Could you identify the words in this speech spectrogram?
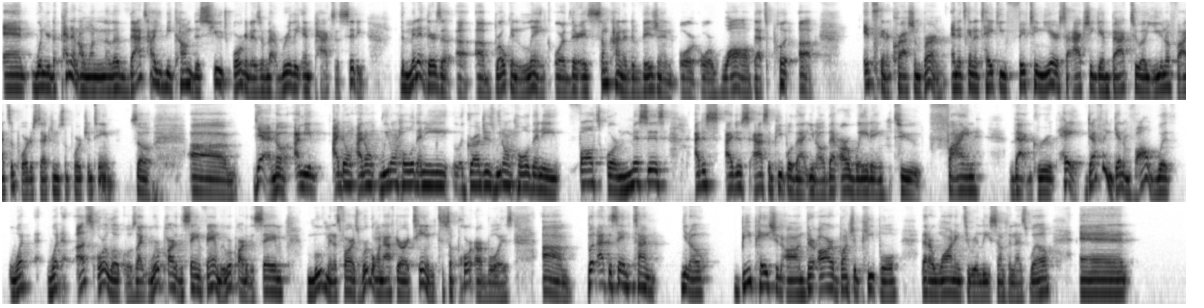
And when you're dependent on one another, that's how you become this huge organism that really impacts a city. The minute there's a, a, a broken link or there is some kind of division or, or wall that's put up, it's going to crash and burn. And it's going to take you 15 years to actually get back to a unified supporter section to support your team. So, um, yeah, no, I mean, I don't, I don't, we don't hold any grudges. We don't hold any faults or misses. I just, I just ask the people that, you know, that are waiting to find that group. Hey, definitely get involved with what what us or locals like we're part of the same family we're part of the same movement as far as we're going after our team to support our boys um but at the same time you know be patient on. There are a bunch of people that are wanting to release something as well and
